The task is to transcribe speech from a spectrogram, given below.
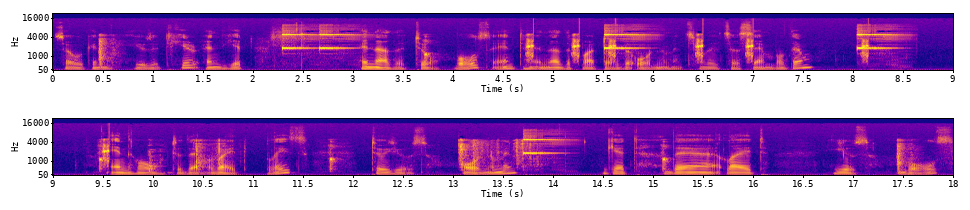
so we can use it here and get another two balls and another part of the ornament so let's assemble them and go to the right place to use ornament. Get the light use balls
